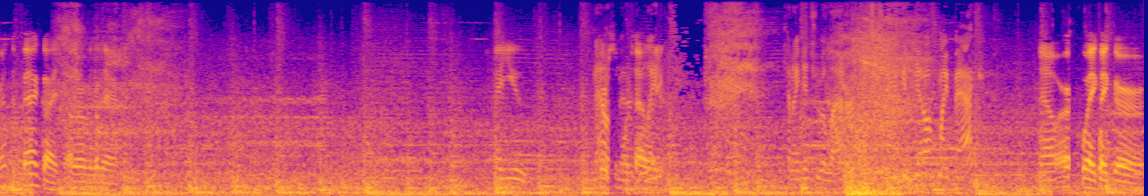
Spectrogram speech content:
where are the bad guys? Oh, they're over there. Hey, you. Now Curse it's of better than mortality. later. Can I get you a ladder? so You can get off my back? Now, Earthquaker.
